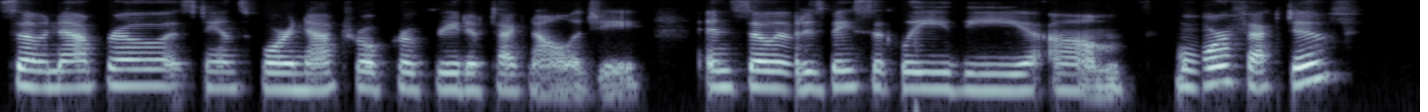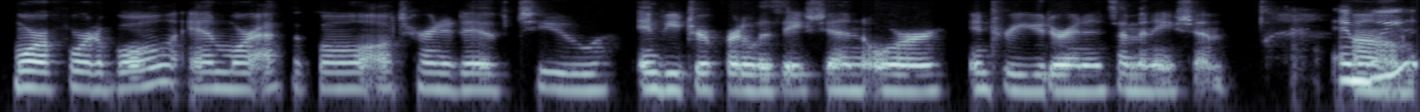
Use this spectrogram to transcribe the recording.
So NAPRO stands for Natural Procreative Technology. And so it is basically the um, more effective more affordable and more ethical alternative to in vitro fertilization or intrauterine insemination. And um, we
